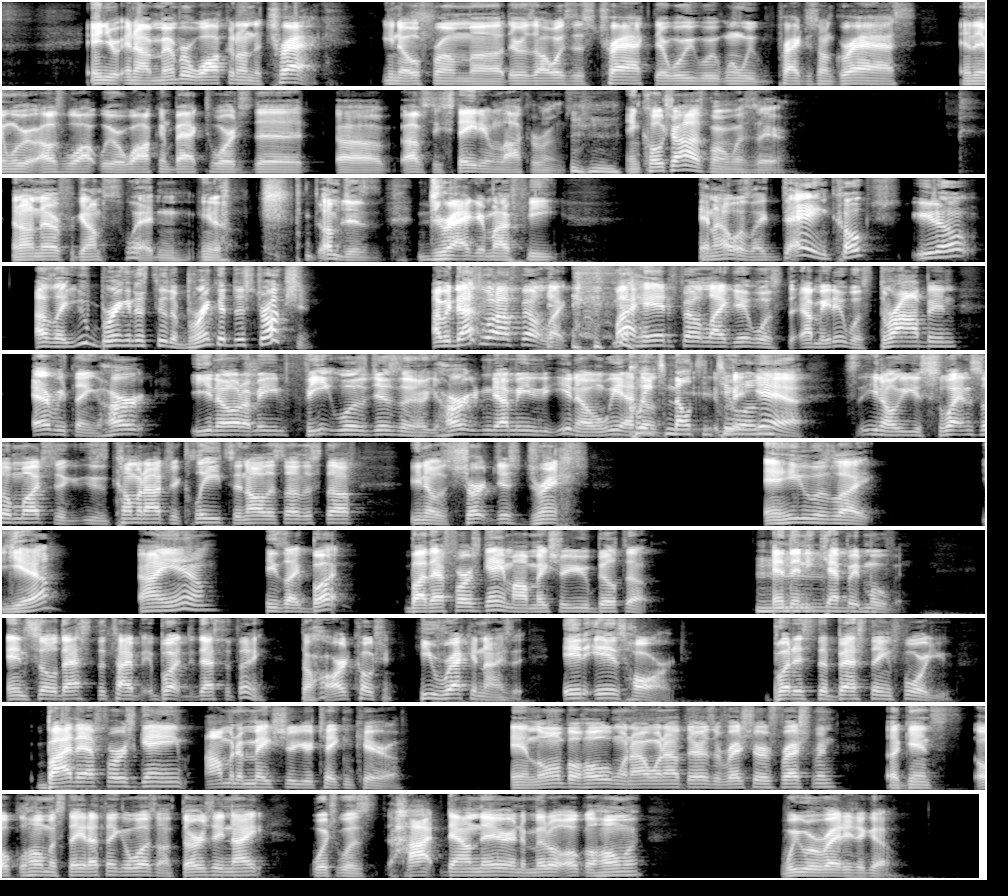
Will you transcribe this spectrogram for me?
you're and I remember walking on the track. You know, from uh, there was always this track there where we were when we practiced on grass, and then we were I was walk we were walking back towards the uh, obviously stadium locker rooms, and Coach Osborne was there. And I'll never forget. I'm sweating. You know, I'm just dragging my feet. And I was like, dang, coach, you know, I was like, you bringing us to the brink of destruction. I mean, that's what I felt like. My head felt like it was, I mean, it was throbbing, everything hurt. You know what I mean? Feet was just uh, hurting. I mean, you know, we had Cleats melted to 'em. Yeah. You know, you're sweating so much, it's coming out your cleats and all this other stuff. You know, shirt just drenched. And he was like, Yeah, I am. He's like, But by that first game, I'll make sure you built up. And then he kept it mm. moving. And so that's the type, but that's the thing the hard coaching. He recognized it. It is hard, but it's the best thing for you. By that first game, I'm going to make sure you're taken care of. And lo and behold, when I went out there as a redshirt freshman against Oklahoma State, I think it was on Thursday night, which was hot down there in the middle of Oklahoma, we were ready to go.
